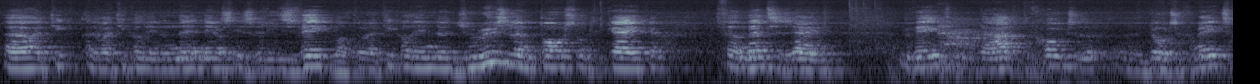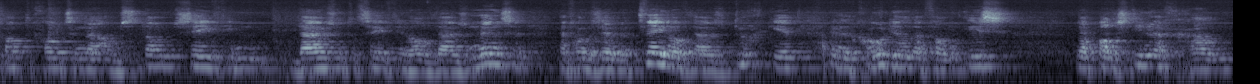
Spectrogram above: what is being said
Artikel, een artikel in het Nederlands Israëlitisch Weekblad. Een artikel in de Jerusalem Post om te kijken. Veel mensen zijn U weet, is de grootste uh, Joodse gemeenschap, de grootste na Amsterdam, 17.000 tot 17.500 mensen. Daarvan zijn er 2.500 teruggekeerd en een groot deel daarvan is naar Palestina gegaan,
